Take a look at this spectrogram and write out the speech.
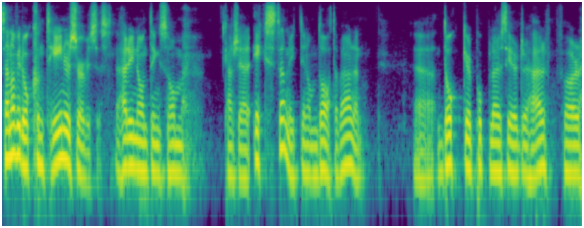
Sen har vi då container services. Det här är någonting som kanske är extra nytt inom datavärlden. Eh, Docker populariserade det här för,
